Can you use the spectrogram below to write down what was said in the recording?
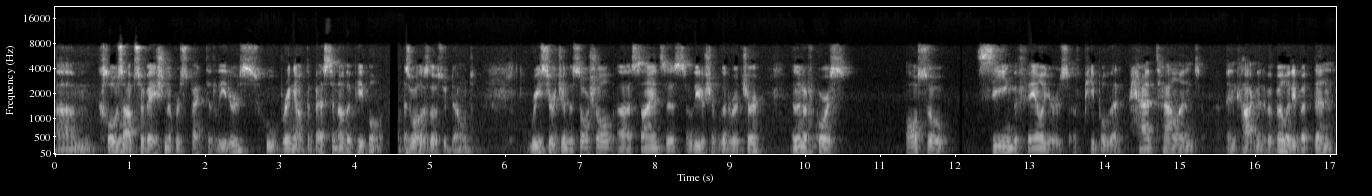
Um, close observation of respected leaders who bring out the best in other people, as well as those who don't. Research in the social uh, sciences and leadership literature. And then, of course, also seeing the failures of people that had talent and cognitive ability, but then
